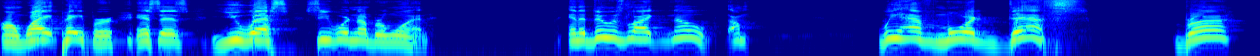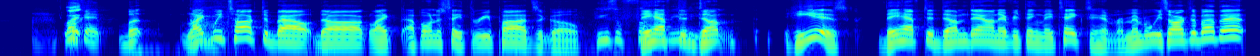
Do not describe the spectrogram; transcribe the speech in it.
on white paper, and it says U.S. See, we're number one. And the dude's like, "No, I'm. We have more deaths, bruh. Like okay, but like we talked about, dog. Like I want to say three pods ago, he's a. they fucking have to dump. He is. They have to dumb down everything they take to him. Remember we talked about that.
